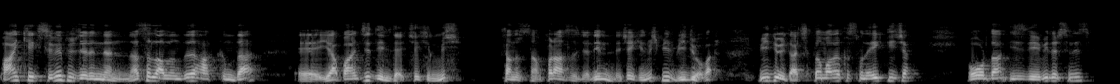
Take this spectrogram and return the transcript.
PancakeSwap üzerinden nasıl alındığı hakkında e, yabancı dilde çekilmiş, sanırsam Fransızca dilinde çekilmiş bir video var. Videoyu da açıklamalar kısmına ekleyeceğim. Oradan izleyebilirsiniz.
